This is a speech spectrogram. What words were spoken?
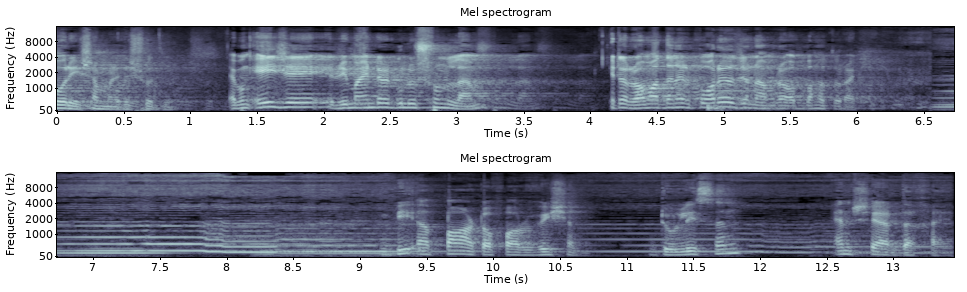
করি সম্মানিত শুধু এবং এই যে রিমাইন্ডারগুলো শুনলাম এটা রমাদানের পরেও যেন আমরা অব্যাহত রাখি। Be a part of our vision to listen and share the খায়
